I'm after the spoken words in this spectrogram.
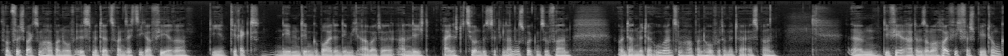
vom Fischmarkt zum Hauptbahnhof ist mit der 62er Fähre, die direkt neben dem Gebäude, in dem ich arbeite, anliegt, eine Station bis zu den Landungsbrücken zu fahren und dann mit der U-Bahn zum Hauptbahnhof oder mit der S-Bahn. Ähm, die Fähre hat im Sommer häufig Verspätung,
